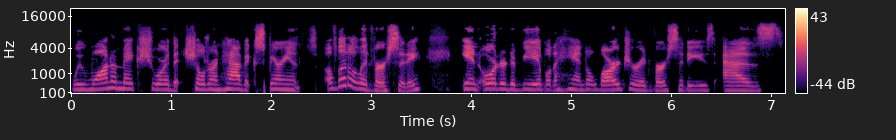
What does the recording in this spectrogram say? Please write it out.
We want to make sure that children have experienced a little adversity in order to be able to handle larger adversities as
